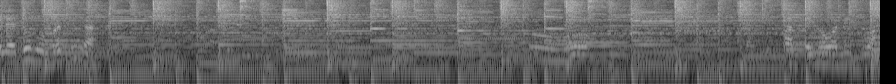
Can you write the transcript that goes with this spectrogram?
Lihat dulu bersih nggak oh santai kawan itu ah.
